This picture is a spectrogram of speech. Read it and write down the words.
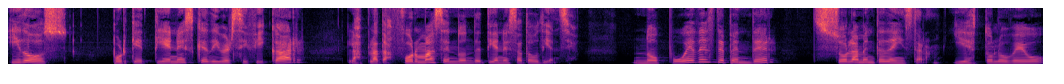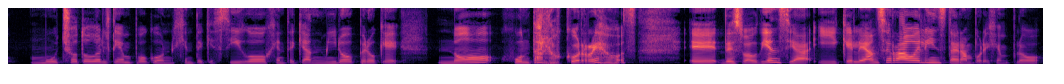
Y dos, porque tienes que diversificar las plataformas en donde tienes a tu audiencia. No puedes depender solamente de Instagram. Y esto lo veo mucho todo el tiempo con gente que sigo, gente que admiro, pero que no junta los correos eh, de su audiencia y que le han cerrado el Instagram, por ejemplo,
